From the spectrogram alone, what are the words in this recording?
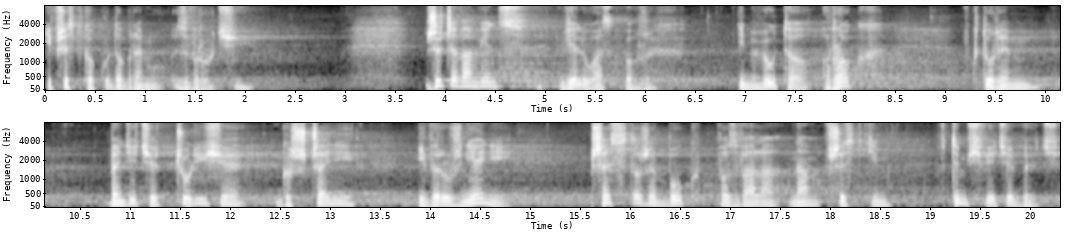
i wszystko ku dobremu zwróci. Życzę Wam więc wielu łask Bożych i by był to rok, w którym będziecie czuli się goszczeni i wyróżnieni przez to, że Bóg pozwala nam wszystkim w tym świecie być,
